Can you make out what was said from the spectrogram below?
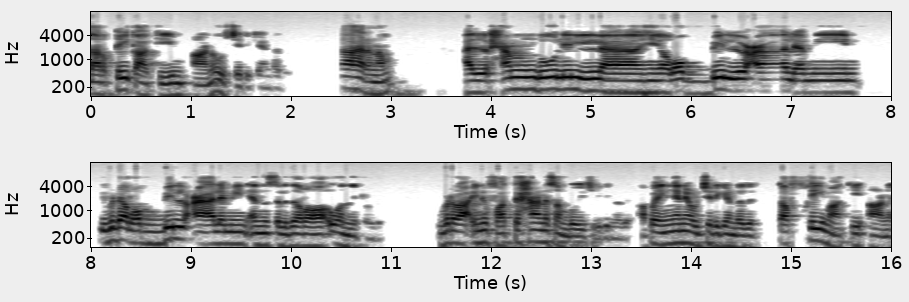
തർക്കീക്കാക്കിയും ആണ് ഉച്ചരിക്കേണ്ടത്. ഉദാഹരണം അൽഹംദുലില്ലാഹി റബ്ബിൽ ആലമീൻ. ഇവിടെ റബ്ബിൽ ആലമീൻ എന്ന സ്ഥലത്ത് റാ വന്നിട്ടുണ്ട്. ഇവിടെ റായിന് ഫത്തഹാണ് സംഭവിച്ചിരിക്കുന്നത്. അപ്പൊ എങ്ങനെ ഉച്ചരിക്കേണ്ടത്? തഫീമാക്കി ആണ്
